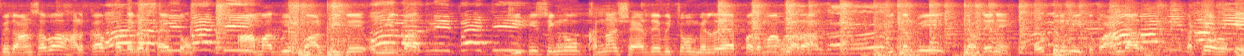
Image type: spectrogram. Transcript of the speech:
ਵਿਧਾਨ ਸਭਾ ਹਲਕਾ ਫਤਿਹਗੜ੍ਹ ਸਾਹਿਬ ਤੋਂ ਆਮ ਆਦਮੀ ਪਾਰਟੀ। ਦੇ ਉਮੀਦਵਾਰ ਜੀਪੀ ਸਿੰਘ ਨੂੰ ਖੰਨਾ ਸ਼ਹਿਰ ਦੇ ਵਿੱਚੋਂ ਮਿਲ ਰਿਹਾ ਹੈ ਭਗਵਾਂ ਹੁਲਾਰਾ। ਜਿੱਧਰ ਵੀ ਜਾਂਦੇ ਨੇ ਉਧਰ ਹੀ ਦੁਕਾਨਦਾਰ ਇਕੱਠੇ ਹੋ ਕੇ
